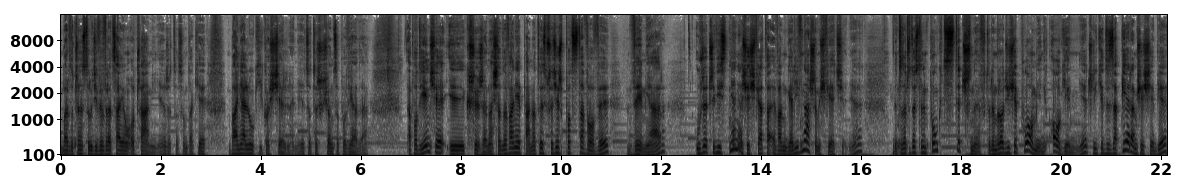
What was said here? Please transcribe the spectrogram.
bardzo często ludzie wywracają oczami, nie? że to są takie banialuki kościelne, nie? co też ksiądz opowiada. A podjęcie y, krzyża, naśladowanie Pana to jest przecież podstawowy wymiar urzeczywistniania się świata Ewangelii w naszym świecie. Nie? To znaczy, to jest ten punkt styczny, w którym rodzi się płomień, ogień, nie? Czyli kiedy zapieram się siebie,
